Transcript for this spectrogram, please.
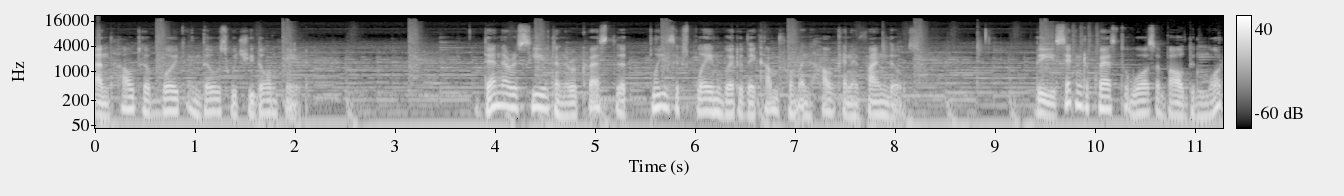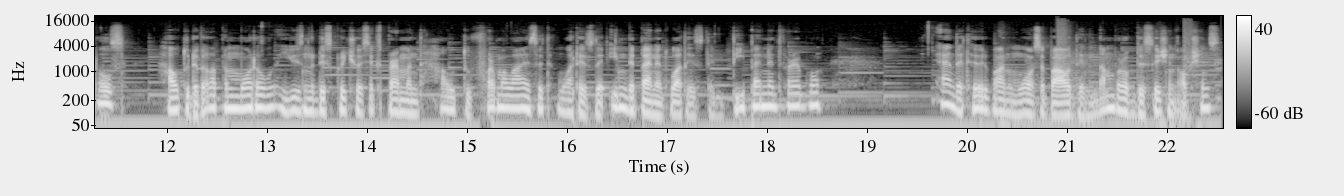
and how to avoid those which you don't need. Then I received a request that please explain where do they come from and how can I find those. The second request was about the models, how to develop a model using the discrete choice experiment, how to formalize it, what is the independent, what is the dependent variable. And the third one was about the number of decision options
